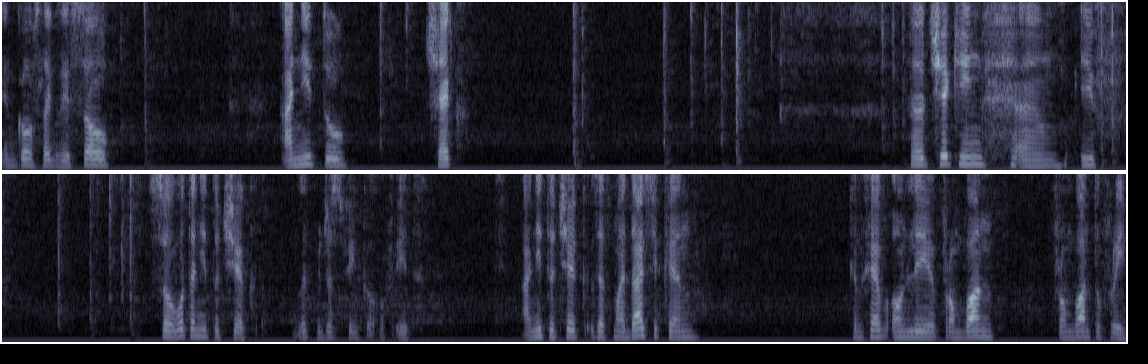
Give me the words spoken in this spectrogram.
it goes like this. So I need to check uh, checking um, if so what I need to check let me just think of it. I need to check that my dice can can have only from 1 from 1 to 3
